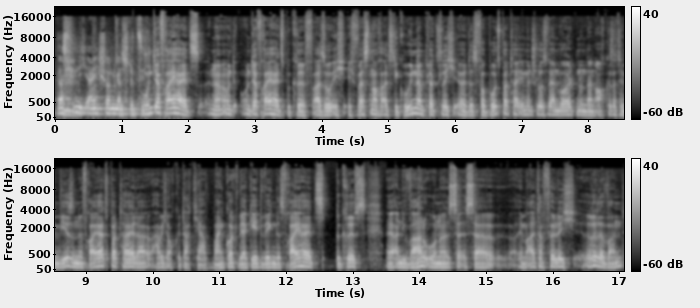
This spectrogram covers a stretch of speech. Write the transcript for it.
Das hm. finde ich eigentlich schon ganz witzig. Und der Freiheits, ne, und, und der Freiheitsbegriff. Also ich, ich weiß noch, als die Grünen dann plötzlich äh, das Verbotspartei-Image loswerden wollten und dann auch gesagt haben, wir sind eine Freiheitspartei, da habe ich auch gedacht, ja, mein Gott, wer geht wegen des Freiheitsbegriffs äh, an die Wahlurne, ist, ist ja im Alltag völlig irrelevant.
